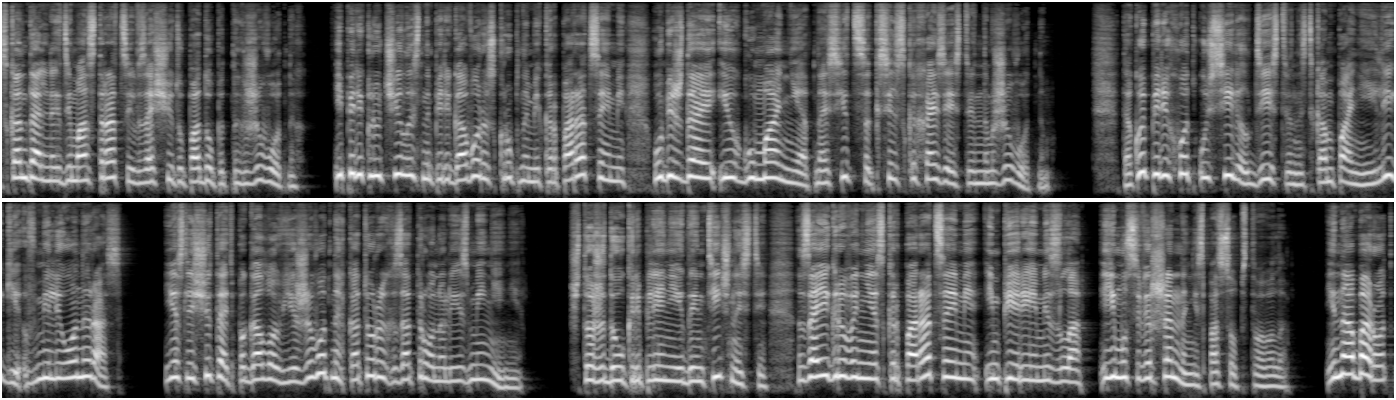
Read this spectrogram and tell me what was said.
скандальных демонстраций в защиту подопытных животных, и переключилась на переговоры с крупными корпорациями, убеждая их гуманнее относиться к сельскохозяйственным животным. Такой переход усилил действенность компании Лиги в миллионы раз, если считать поголовье животных, которых затронули изменения. Что же до укрепления идентичности, заигрывание с корпорациями, империями зла ему совершенно не способствовало. И наоборот,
